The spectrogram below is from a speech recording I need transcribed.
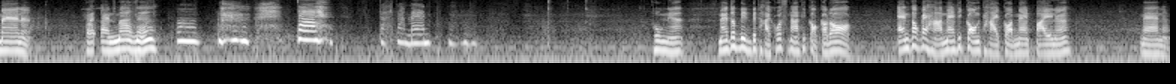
แมนอะรักแอนมากนะ เออ จ้าจ้าจ้าแมน พรุ่งเนี้ยแมนต้องบินไปถ่ายโฆษณาที่เกาะกระรอกแอนต้องไปหาแมนที่กองถ่ายก่อนแมนไปนะ แมนอะ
